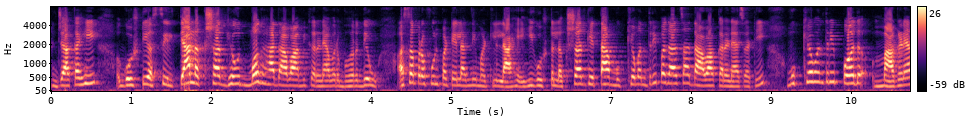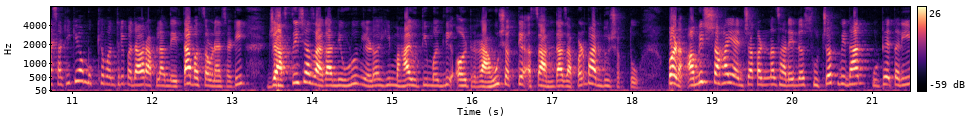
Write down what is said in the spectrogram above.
ज्या काही गोष्टी असतील त्या लक्षात घेऊन मग हा दावा आम्ही करण्यावर भर देऊ असं प्रफुल्ल पटेलांनी म्हटलेलं आहे. ही गोष्ट लक्षात घेता मुख्यमंत्रीपदाचा दावा करण्यासाठी मुख्यमंत्री पद मागण्यासाठी किंवा मुख्यमंत्री पदावर आपला नेता बसवण्यासाठी जास्तीच्या जागा निवडून येणं ही महायुतीमधली अट राहू शकते असा अंदाज आपण बांधू शकतो. पण अमित शहा यांच्याकडनं झालेलं सूचक विधान कुठेतरी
